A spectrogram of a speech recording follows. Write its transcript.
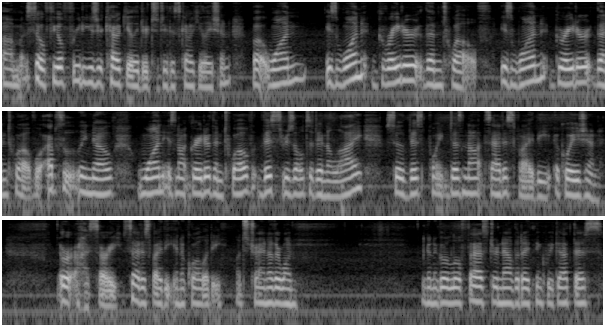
Um, so feel free to use your calculator to do this calculation. But 1 is 1 greater than 12? Is 1 greater than 12? Well, absolutely no. 1 is not greater than 12. This resulted in a lie, so this point does not satisfy the equation. Or, sorry, satisfy the inequality. Let's try another one. I'm going to go a little faster now that I think we got this.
